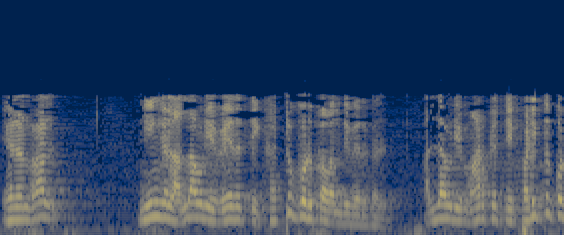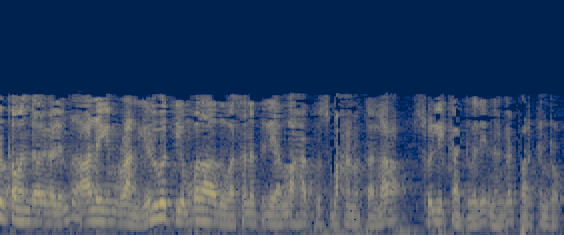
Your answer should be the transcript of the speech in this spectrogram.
ஏனென்றால் நீங்கள் அல்லாவுடைய வேதத்தை கற்றுக் கொடுக்க வந்தவர்கள் அல்லாவுடைய மார்க்கத்தை படித்துக் கொடுக்க வந்தவர்கள் என்று ஆலை இம்ரான் எழுபத்தி ஒன்பதாவது வசனத்திலே அல்லாஹாக்கு சுபஹானத்தாலா சொல்லி காட்டுவதை நாங்கள் பார்க்கின்றோம்.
